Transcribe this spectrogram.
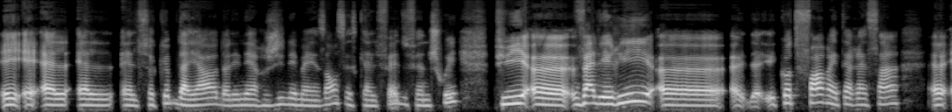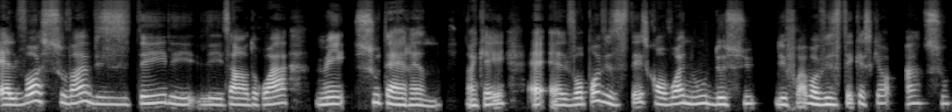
Et, elle, elle, elle s'occupe d'ailleurs de l'énergie des maisons, c'est ce qu'elle fait du feng shui. Puis Valérie, euh, écoute, fort intéressant, elle va souvent visiter les, les endroits, mais souterraines. OK? Elle ne va pas visiter ce qu'on voit, nous, dessus. Des fois, elle va visiter qu'est-ce qu'il y a en dessous.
